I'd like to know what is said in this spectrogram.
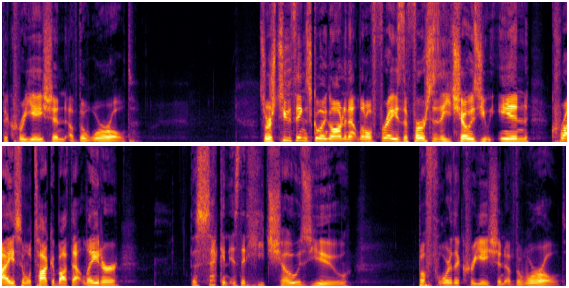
the creation of the world. So, there's two things going on in that little phrase. The first is that He chose you in Christ, and we'll talk about that later. The second is that He chose you before the creation of the world.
